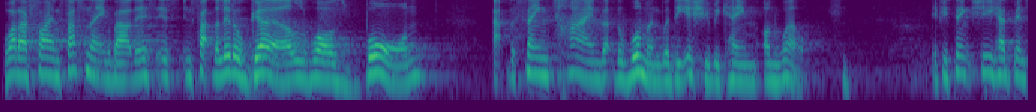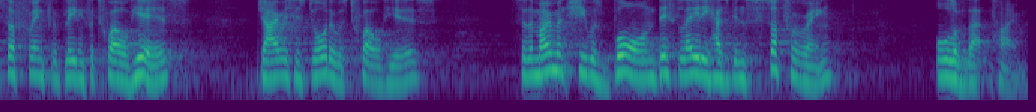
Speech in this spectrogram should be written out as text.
what I find fascinating about this is, in fact, the little girl was born at the same time that the woman with the issue became unwell. if you think she had been suffering for bleeding for 12 years, Jairus' daughter was 12 years. So the moment she was born, this lady has been suffering all of that time.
